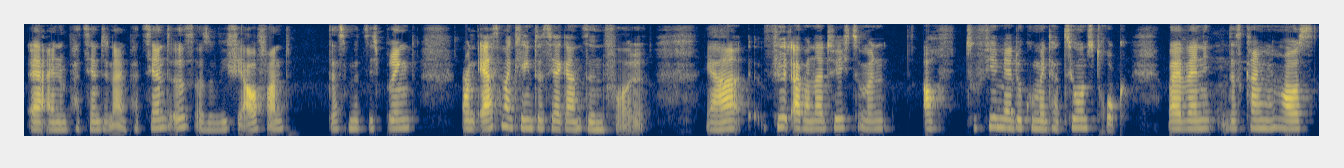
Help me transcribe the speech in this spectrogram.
äh, eine Patientin ein Patient ist, also wie viel Aufwand das mit sich bringt. Und erstmal klingt das ja ganz sinnvoll. Ja, führt aber natürlich zum, auch zu viel mehr Dokumentationsdruck, weil wenn das Krankenhaus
